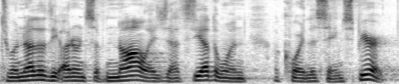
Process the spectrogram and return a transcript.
to another, the utterance of knowledge. That's the other one, according to the same Spirit.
